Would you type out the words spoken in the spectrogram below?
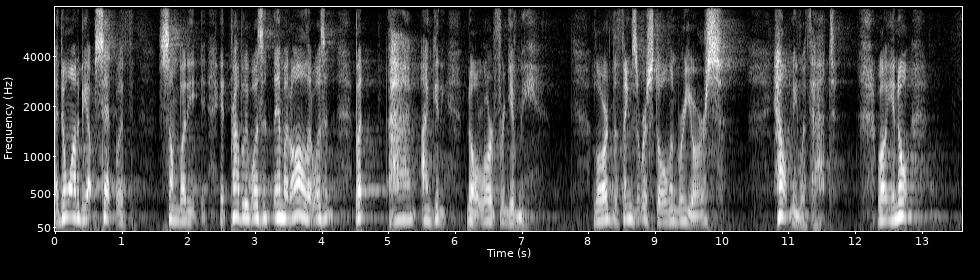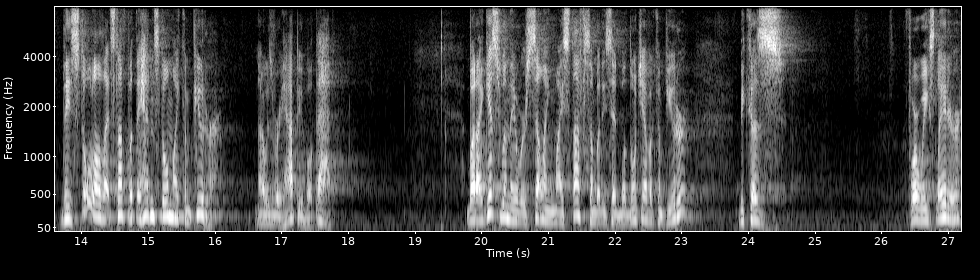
I don't want to be upset with somebody. It probably wasn't them at all. It wasn't, but I'm, I'm getting, no, Lord, forgive me. Lord, the things that were stolen were yours. Help me with that. Well, you know, they stole all that stuff, but they hadn't stolen my computer. And I was very happy about that. But I guess when they were selling my stuff, somebody said, Well, don't you have a computer? Because Four weeks later,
